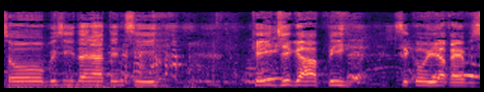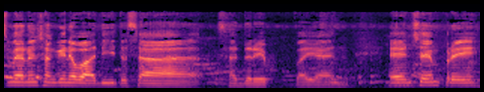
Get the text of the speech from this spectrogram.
So, bisita natin si KG Gapi. Si Kuya Kebs. Meron siyang ginawa dito sa sa drip. Ayan. And syempre,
